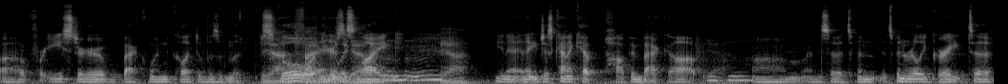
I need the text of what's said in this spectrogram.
uh, for Easter back when Collective was in the yeah, school, and it was ago. like, mm-hmm. yeah, you know, and it just kind of kept popping back up, mm-hmm. um, and so it's been it's been really great to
